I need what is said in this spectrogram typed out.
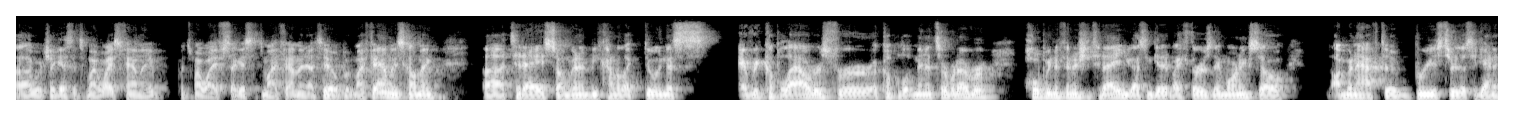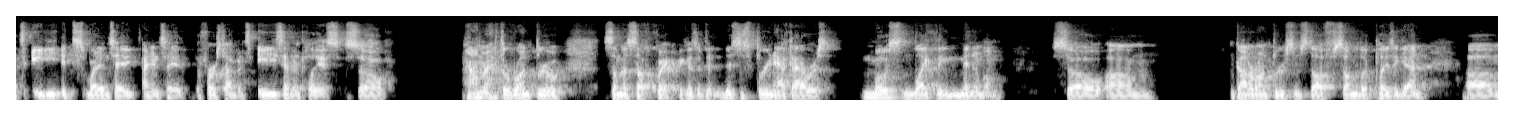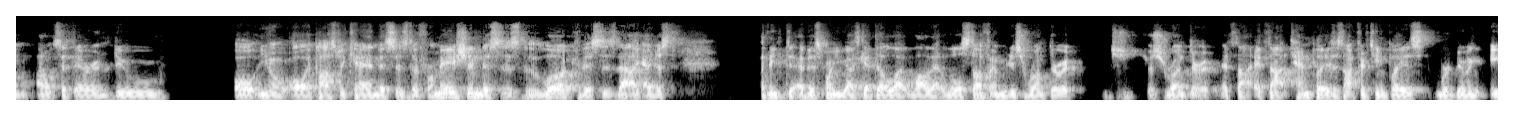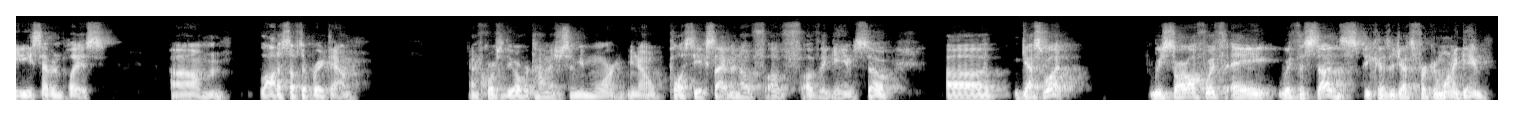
uh, which I guess it's my wife's family. It's my wife's. I guess it's my family now too. But my family's coming uh, today, so I'm going to be kind of like doing this every couple hours for a couple of minutes or whatever, hoping to finish it today. You guys can get it by Thursday morning. So I'm going to have to breeze through this again. It's 80. It's what well, I didn't say. I didn't say it the first time, but it's 87 plays. So I'm going to have to run through some of the stuff quick because if this is three and a half hours, most likely minimum. So um, got to run through some stuff. Some of the plays again. Um, I don't sit there and do all you know all I possibly can. This is the formation. This is the look. This is that. Like I just, I think at this point you guys get that a lot, a lot of that little stuff, and we just run through it. Just, just run through it. It's not it's not ten plays. It's not fifteen plays. We're doing eighty seven plays. Um, a lot of stuff to break down and of course the overtime is just going to be more you know plus the excitement of of of the game so uh guess what we start off with a with the studs because the jets freaking won a game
